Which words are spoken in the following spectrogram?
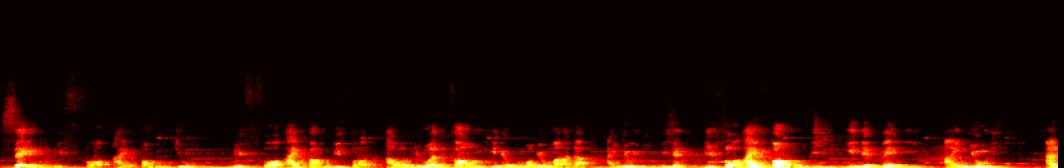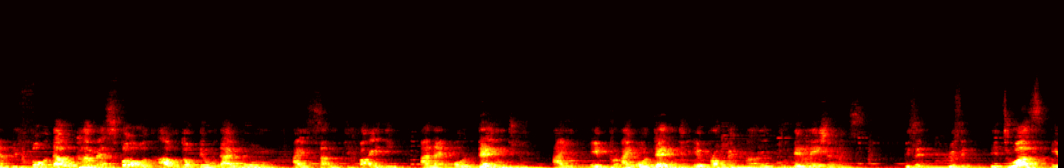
saying, Before I found you, before I found, before I, you were found in the womb of your mother, I knew you. He said, Before I found thee in the belly, I knew thee. And before thou comest forth out of the, thy womb, I sanctified thee, and I ordained thee, I, a, I ordained thee a prophet unto the nations. He said, you see, it was a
